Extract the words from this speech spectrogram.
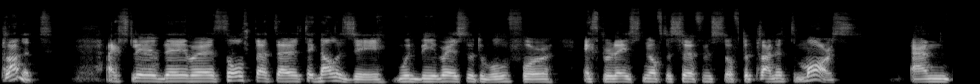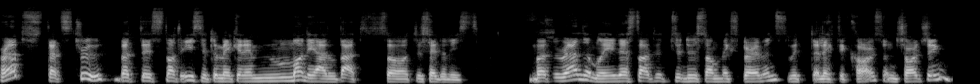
planet. Actually, they were thought that their technology would be very suitable for exploration of the surface of the planet Mars. And perhaps that's true, but it's not easy to make any money out of that, so to say the least. But randomly, they started to do some experiments with electric cars and charging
